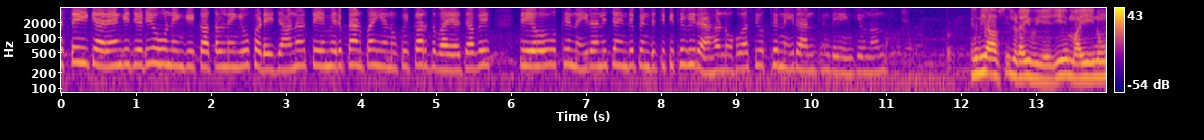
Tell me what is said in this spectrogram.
ਅਸੀਂ ਤੇ ਇਹੀ ਕਹਿ ਰਹੇ ਹਾਂ ਕਿ ਜਿਹੜੇ ਉਹ ਨੇਗੇ ਕਾਤਲ ਨੇਗੇ ਉਹ ਫੜੇ ਜਾਣ ਤੇ ਮੇਰੇ ਭੈਣ ਭਾਈਆਂ ਨੂੰ ਕੋਈ ਘਰ ਦਵਾਇਆ ਜਾਵੇ ਤੇ ਉਹ ਉੱਥੇ ਨਹੀਂ ਰਹਿਣੇ ਚਾਹੀਦੇ ਪਿੰਡ 'ਚ ਕਿਤੇ ਵੀ ਰਹਿਣ ਉਹ ਅਸੀਂ ਉੱਥੇ ਨਹੀਂ ਰਹਿਣ ਦਿੰਦੇ ਹੈਗੇ ਉਹਨਾਂ ਨੂੰ। ਇਹਦੀ ਆਪਸੀ ਲੜਾਈ ਹੋਈ ਹੈ ਜੀ ਇਹ ਮਾਈ ਨੂੰ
